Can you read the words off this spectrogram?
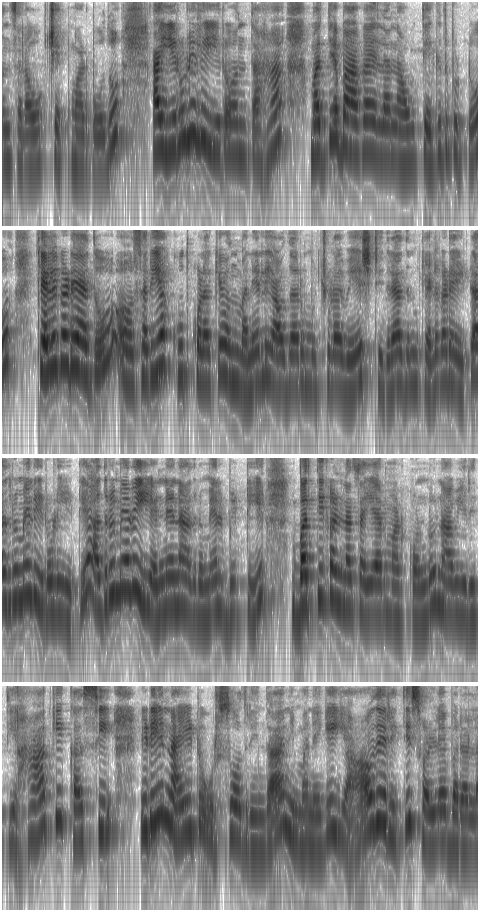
ಒಂದ್ಸಲ ಹೋಗಿ ಚೆಕ್ ಮಾಡ್ಬೋದು. ಆ ಈರುಳ್ಳಿಲಿ ಇರೋಂತಹ ಮಧ್ಯಭಾಗ ಎಲ್ಲ ನಾವು ತೆಗೆದುಬಿಟ್ಟು, ಕೆಳಗಡೆ ಅದು ಸರಿಯಾಗಿ ಕೂತ್ಕೊಳ್ಳೋಕ್ಕೆ ಒಂದು ಮನೇಲಿ ಯಾವ್ದಾದ್ರು ಮುಚ್ಚಳ ವೇಸ್ಟ್ ಇದ್ದರೆ ಅದನ್ನು ಕೆಳಗಡೆ ಇಟ್ಟು, ಅದ್ರ ಮೇಲೆ ಈರುಳ್ಳಿ ಇಟ್ಟು, ಅದ್ರ ಮೇಲೆ ಈ ಎಣ್ಣೆನ ಅದ್ರ ಮೇಲೆ ಬಿಟ್ಟು ಬತ್ತಿಗಳನ್ನ ತಯಾರು ಮಾಡಿಕೊಂಡು ನಾವು ಈ ರೀತಿ ಹಾಕಿ, ಕಸಿ, ಇಡೀ ನೈಟ್ ಉರಿಸೋದ್ರಿಂದ ನಿಮ್ಮ ಮನೆಗೆ ಯಾವುದೇ ರೀತಿ ಸೊಳ್ಳೆ ಬರಲ್ಲ.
